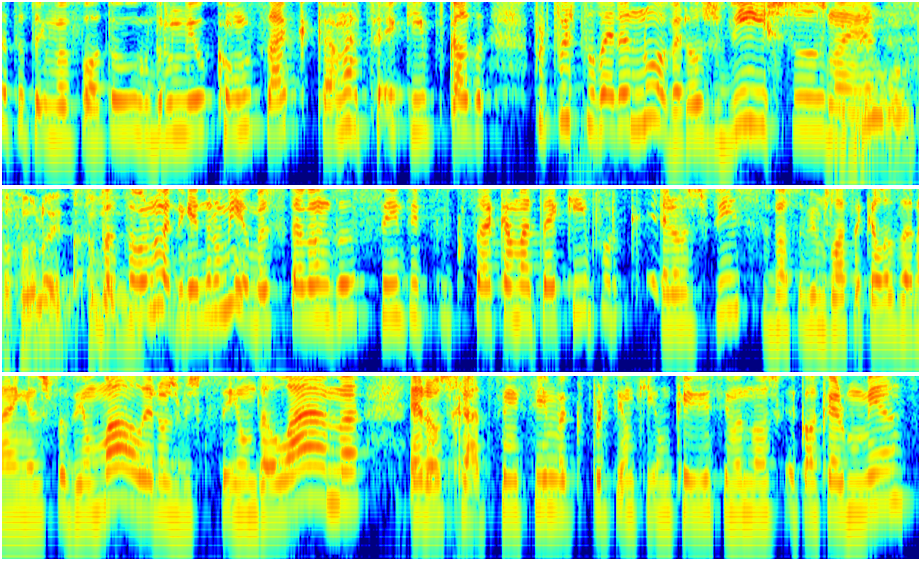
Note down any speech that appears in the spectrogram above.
até tenho uma foto, o dormiu com um saco de cama até aqui por causa. Porque depois tudo era novo, eram os bichos, não é? Dormiu ou passou a noite? Passou a noite, ninguém dormia, mas estávamos assim, tipo, com a cama até aqui, porque eram os bichos. Nós sabíamos lá se aquelas aranhas faziam mal, eram os bichos que saíam da lama, eram os ratos em cima que pareciam que iam cair em cima de nós a qualquer momento.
